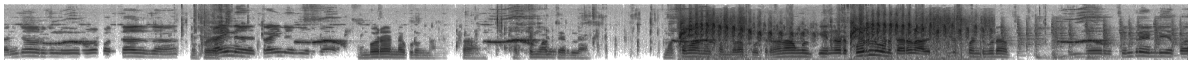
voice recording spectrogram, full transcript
தஞ்சாவூருக்கு நூறு ரூபா பத்தாது தான். ட்ரெயின் ட்ரெயின் எதுவும் இருக்கா ஐம்பது ரூபா என்ன கொடுங்க நான். கட்டுமான்னு தெரியல. மொத்தமா நூற்றம்பது ரூபா போட்டுறேன். நான் உங்களுக்கு என்னோட பொருள் ஒன்று தரேன் அதை யூஸ் பண்ணிட்டு கூட இந்த ஒரு சில்லறை இல்லையப்பா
